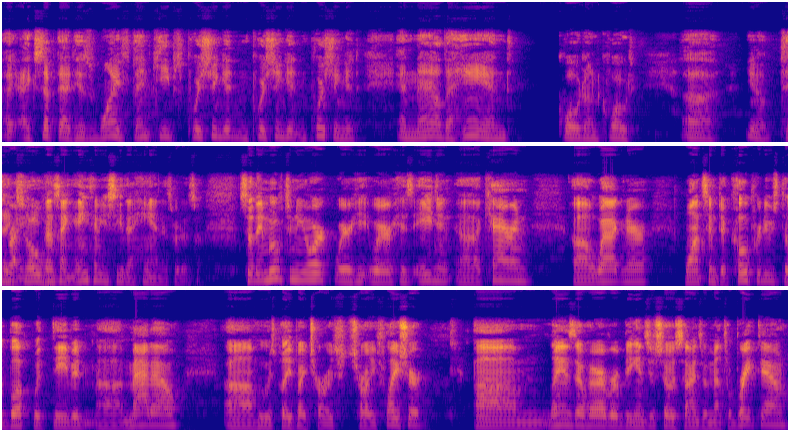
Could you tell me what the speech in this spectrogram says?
except that his wife then keeps pushing it and pushing it and pushing it, and now the hand, quote unquote, uh, you know, takes right. over. I'm saying anytime you see the hand, that's what it is. So they move to New York, where he where his agent uh, Karen uh, Wagner wants him to co-produce the book with David uh, Maddow, uh, who was played by Charles Charlie Fleischer. Um, Lansdale, however, begins to show signs of a mental breakdown.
